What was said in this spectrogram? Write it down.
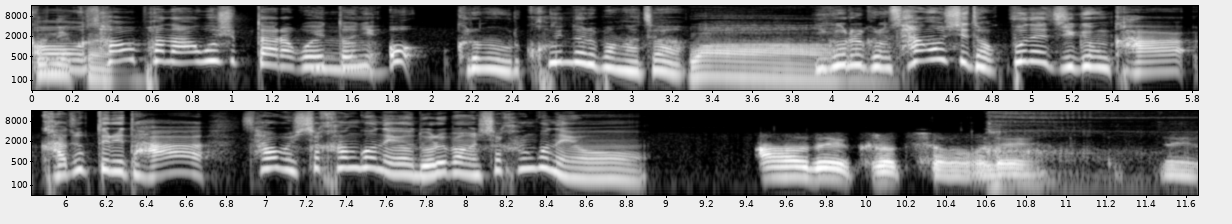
어, 사업 하나 하고 싶다라고 했더니, 음. 어, 그러면 우리 코인 노래방 하자. 와. 이거를 그럼 상우 씨 덕분에 지금 가, 가족들이 다 사업을 시작한 거네요. 노래방을 시작한 거네요. 아, 네, 그렇죠. 원래. 아. 네,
